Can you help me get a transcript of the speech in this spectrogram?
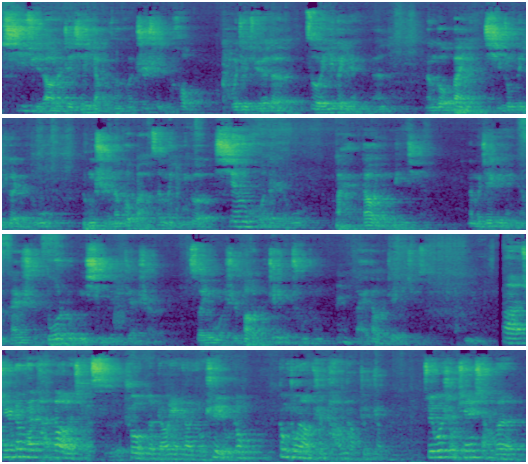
吸取到了这些养分和知识以后，我就觉得，作为一个演员，能够扮演其中的一个人物，同时能够把这么一个鲜活的人物摆到荧屏前。那么这个演员该是多荣幸的一件事儿，所以我是抱着这个初衷来到了这个角色。呃，其实刚才谈到了几个词，说我们的表演要有血有肉，更重要的是堂堂正正。所以我首先想问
